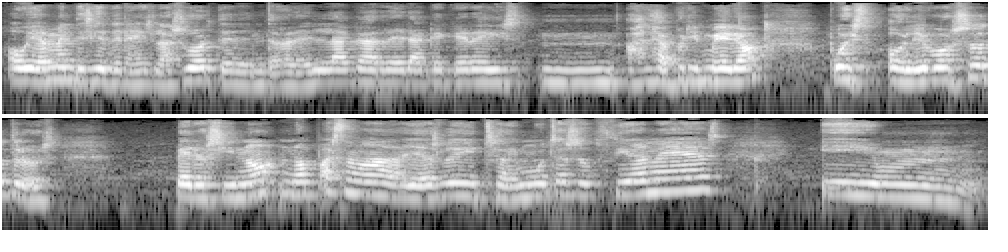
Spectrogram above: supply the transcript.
obviamente si tenéis la suerte de entrar en la carrera que queréis mmm, a la primera, pues ole vosotros. Pero si no, no pasa nada, ya os lo he dicho, hay muchas opciones y, mm,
